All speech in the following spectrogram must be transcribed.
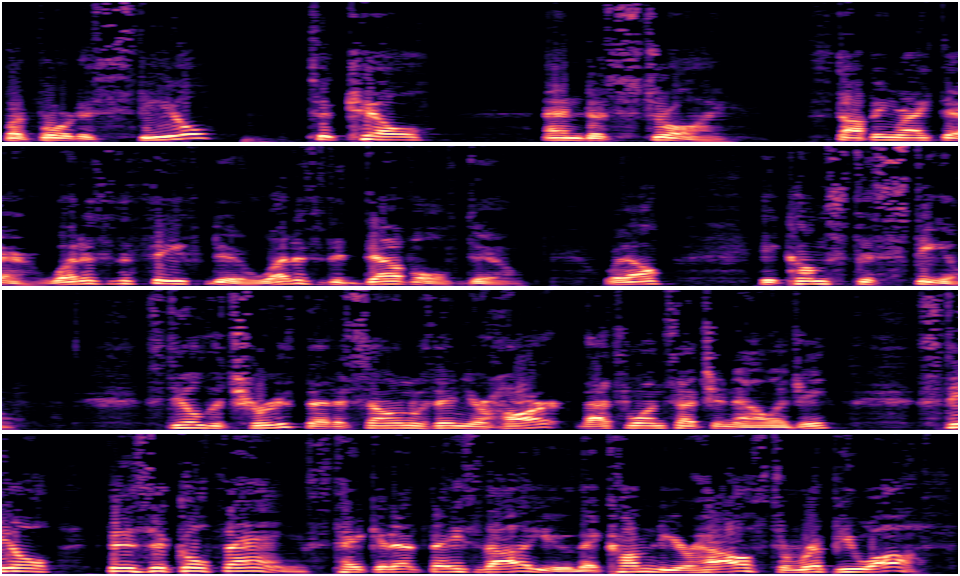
but for to steal, to kill, and destroy. Stopping right there. What does the thief do? What does the devil do? Well, he comes to steal. Steal the truth that is sown within your heart. That's one such analogy. Steal physical things. Take it at face value. They come to your house to rip you off,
